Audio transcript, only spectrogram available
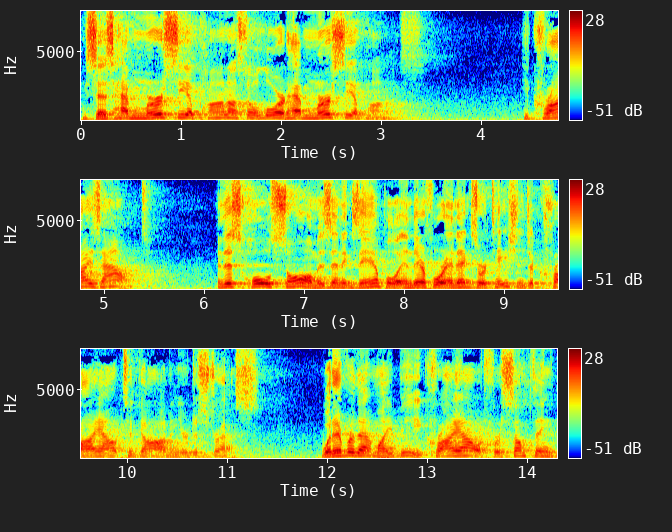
He says, Have mercy upon us, O Lord, have mercy upon us. He cries out. And this whole psalm is an example and therefore an exhortation to cry out to God in your distress. Whatever that might be, cry out for something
